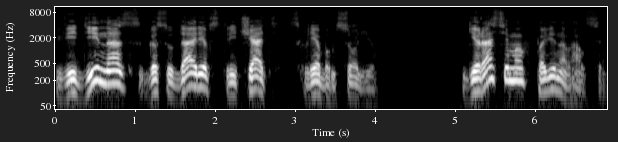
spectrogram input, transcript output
Веди нас, государя, встречать с хлебом-солью». Герасимов повиновался.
